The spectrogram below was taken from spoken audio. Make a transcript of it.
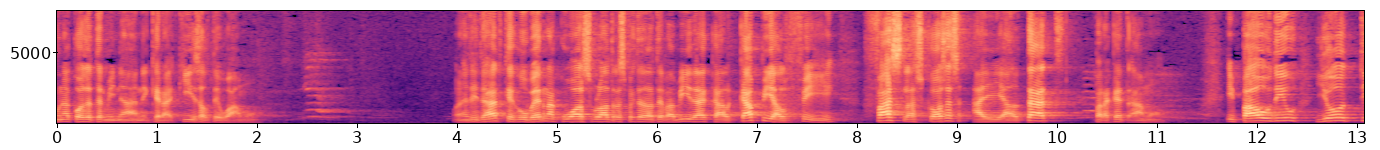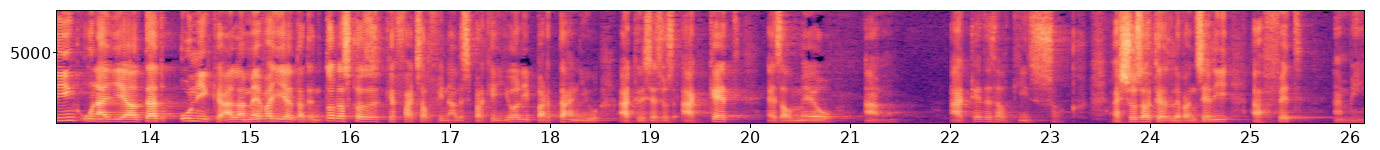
una cosa determinant, que era qui és el teu amo. Una entitat que governa qualsevol altre aspecte de la teva vida, que al cap i al fi fas les coses a lleialtat per aquest amo. I Pau diu, jo tinc una lleialtat única, la meva lleialtat en totes les coses que faig al final és perquè jo li pertanyo a Crist Jesús. Aquest és el meu amo. Aquest és el qui sóc. Això és el que l'Evangeli ha fet a mi.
